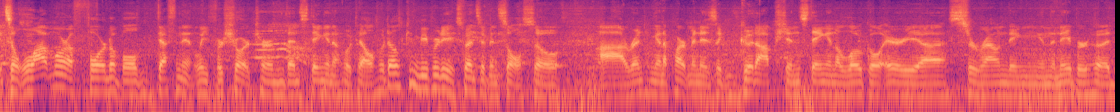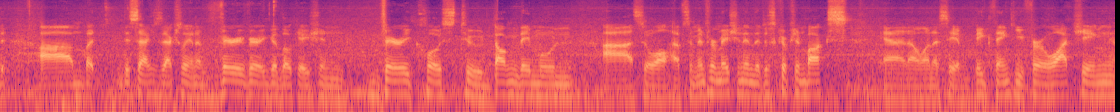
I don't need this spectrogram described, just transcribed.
it's a lot more affordable, definitely for short term, than staying in a hotel. Hotels can be pretty expensive in Seoul, so uh, renting an apartment is a good option. Staying in a local area, surrounding in the neighborhood, um, but this is actually in a very, very good location, very close to Dongdaemun. Uh, so I'll have some information in the description box. And I want to say a big thank you for watching.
